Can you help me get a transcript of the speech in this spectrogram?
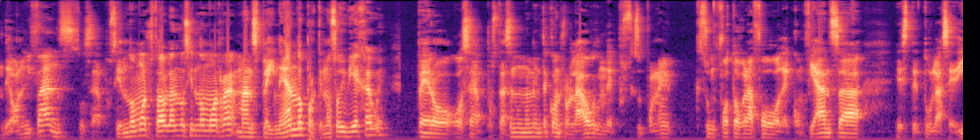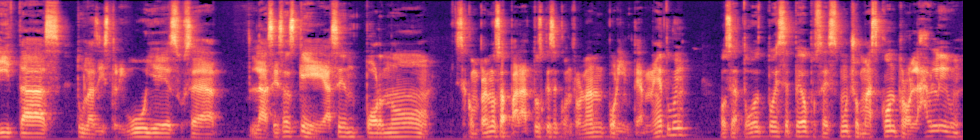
de OnlyFans. O sea, pues siendo morra, estoy hablando siendo morra, mansplaineando porque no soy vieja, güey. Pero, o sea, pues estás en un ambiente controlado donde pues, se supone que es un fotógrafo de confianza. Este, tú las editas, tú las distribuyes. O sea, las esas que hacen porno. Se compran los aparatos que se controlan por internet, güey. O sea, todo, ese pedo, pues es mucho más controlable.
